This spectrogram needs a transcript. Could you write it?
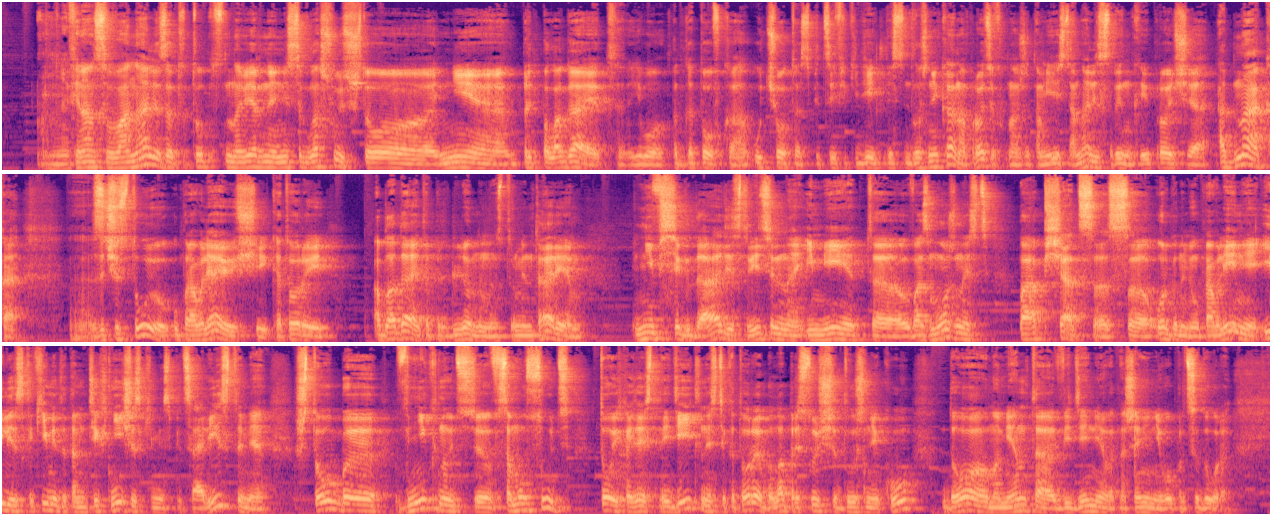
финансового анализа, то тут, наверное, не соглашусь, что не предполагает его подготовка учета специфики деятельности должника. Напротив, у нас же там есть анализ рынка и прочее. Однако, э, зачастую управляющий, который обладает определенным инструментарием, не всегда действительно имеет э, возможность пообщаться с органами управления или с какими-то там техническими специалистами, чтобы вникнуть в саму суть той хозяйственной деятельности, которая была присуща должнику до момента введения в отношении него процедуры.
